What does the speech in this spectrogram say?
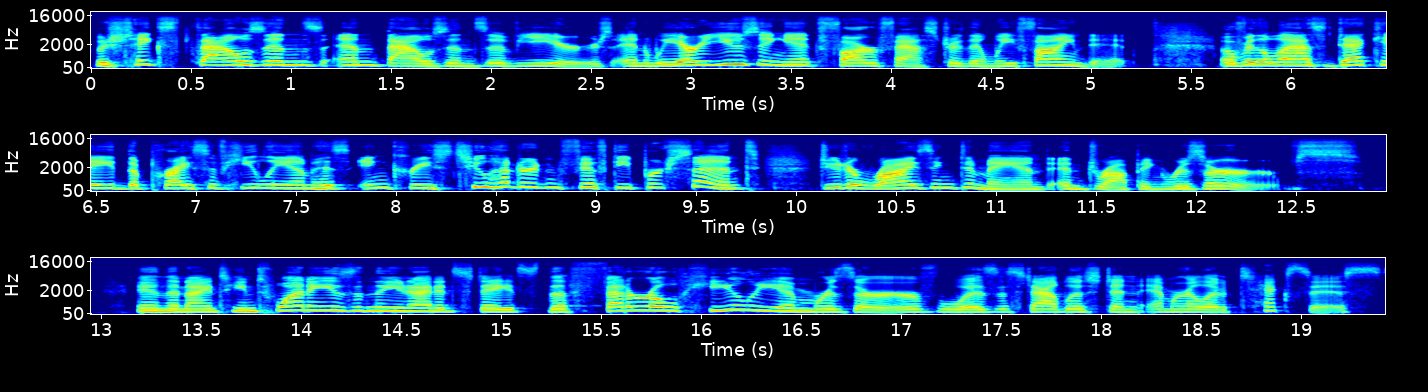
which takes thousands and thousands of years, and we are using it far faster than we find it. Over the last decade, the price of helium has increased 250% due to rising demand and dropping reserves. In the 1920s in the United States, the Federal Helium Reserve was established in Amarillo, Texas.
